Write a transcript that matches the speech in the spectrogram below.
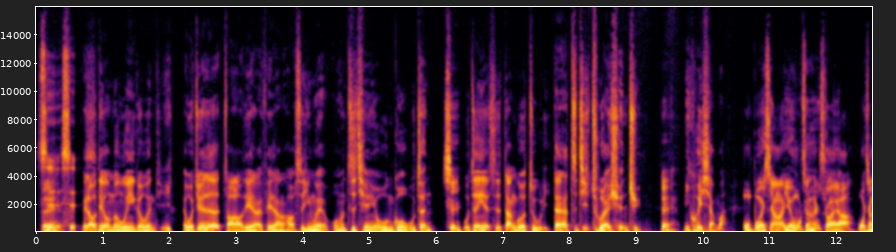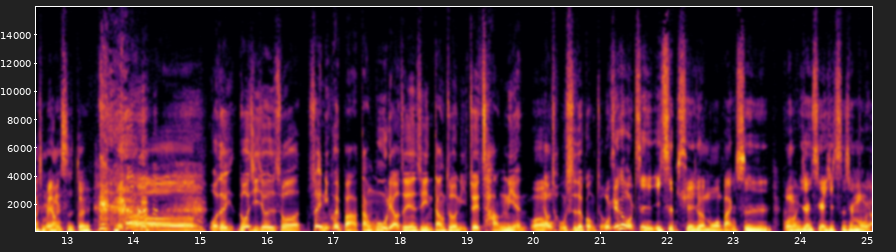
是是，哎，老爹，我们问一个问题。哎，我觉得找老爹来非常好，是因为我们之前有问过吴征，是吴征也是当过助理，但他自己出来选举。对，你会想吗？我不会想啊，因为吴峥很帅啊，我想什么样子？对。哦，我的逻辑就是说，所以你会把当幕僚这件事情当做你最常年要从事的工作。我觉得我自己一直学的模板是我们认识的一些资深幕僚，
